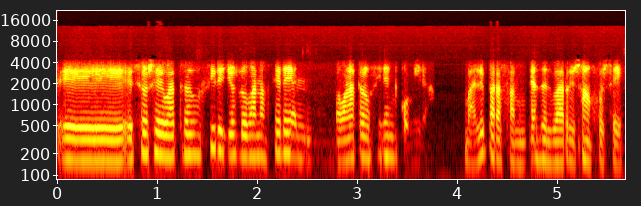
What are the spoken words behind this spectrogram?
eh, eso se va a traducir, ellos lo van a hacer en, lo van a traducir en comida, ¿vale? Para familias del barrio San José.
